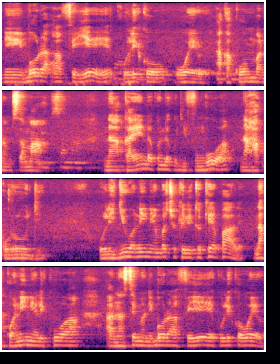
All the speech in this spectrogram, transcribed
ni bora afe yeye kuliko wewe, akakuomba na msamaha na akaenda kwenda kujifungua na hakurudi. Ulijua nini ambacho kilitokea pale na kwa nini alikuwa anasema ni bora afe yeye kuliko wewe?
